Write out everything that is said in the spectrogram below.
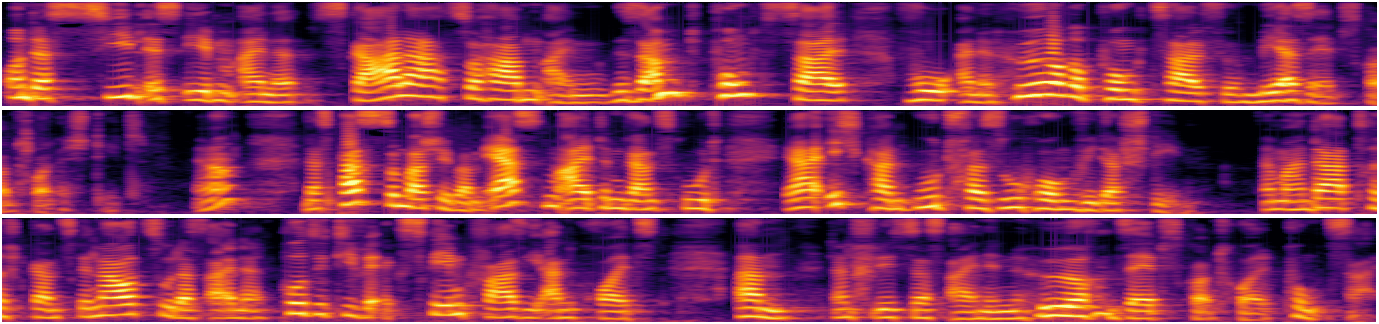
Und das Ziel ist eben, eine Skala zu haben, eine Gesamtpunktzahl, wo eine höhere Punktzahl für mehr Selbstkontrolle steht. Ja? Das passt zum Beispiel beim ersten Item ganz gut. Ja, ich kann gut Versuchungen widerstehen. Wenn man da trifft ganz genau zu, dass eine positive Extrem quasi ankreuzt, ähm, dann fließt das eine in eine höheren Selbstkontrollpunktzahl.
